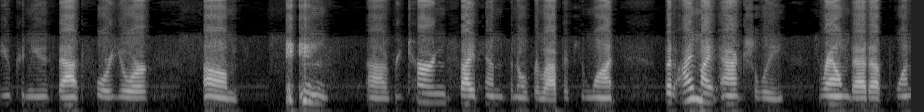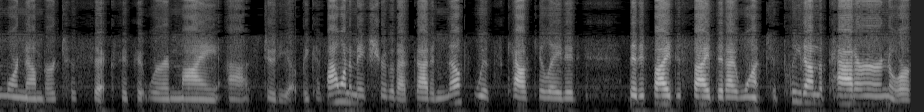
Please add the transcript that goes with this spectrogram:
you can use that for your um, uh, return, side hems, and overlap if you want. But I might actually round that up one more number to 6 if it were in my uh, studio because I want to make sure that I've got enough widths calculated that if I decide that I want to pleat on the pattern or,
